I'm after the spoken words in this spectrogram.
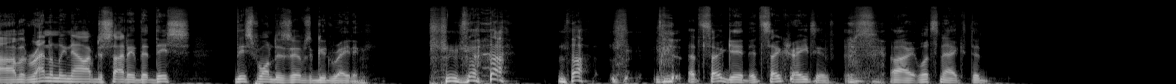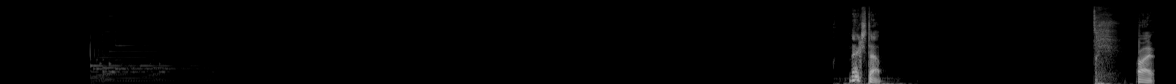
Uh, but randomly now, I've decided that this this one deserves a good rating. That's so good. It's so creative. All right, what's next? Did... Next up. All right.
